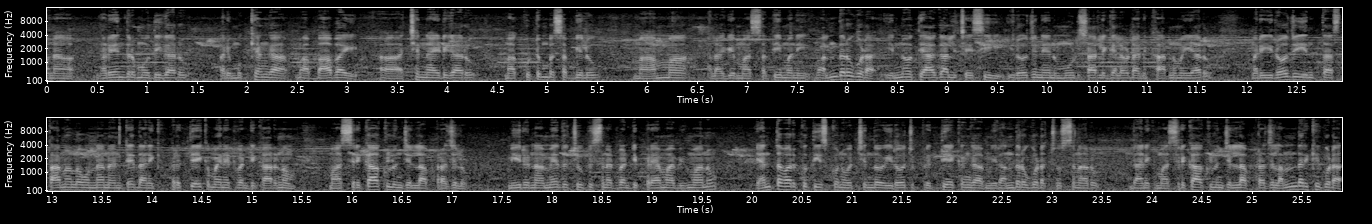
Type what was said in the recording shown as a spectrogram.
మన నరేంద్ర మోదీ గారు మరి ముఖ్యంగా మా బాబాయ్ అచ్చెన్నాయుడు గారు మా కుటుంబ సభ్యులు మా అమ్మ అలాగే మా సతీమణి వాళ్ళందరూ కూడా ఎన్నో త్యాగాలు చేసి ఈరోజు నేను మూడు సార్లు గెలవడానికి కారణమయ్యారు. మరి ఈరోజు ఇంత స్థానంలో ఉన్నానంటే దానికి ప్రత్యేకమైనటువంటి కారణం మా శ్రీకాకుళం జిల్లా ప్రజలు. మీరు నా మీద చూపిస్తున్నటువంటి ప్రేమ అభిమానం ఎంతవరకు తీసుకొని వచ్చిందో ఈరోజు ప్రత్యేకంగా మీరందరూ కూడా చూస్తున్నారు. దానికి మా శ్రీకాకుళం జిల్లా ప్రజలందరికీ కూడా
